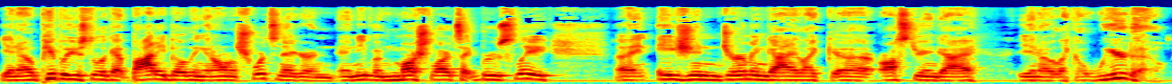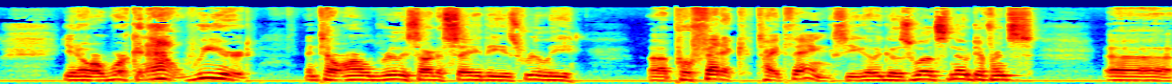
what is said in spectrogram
You know, people used to look at bodybuilding and Arnold Schwarzenegger and, and even martial arts like Bruce Lee, uh, an Asian German guy like uh, Austrian guy, you know, like a weirdo you know, are working out weird until Arnold really started to say these really uh, prophetic type things. He goes, well, it's no difference uh,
